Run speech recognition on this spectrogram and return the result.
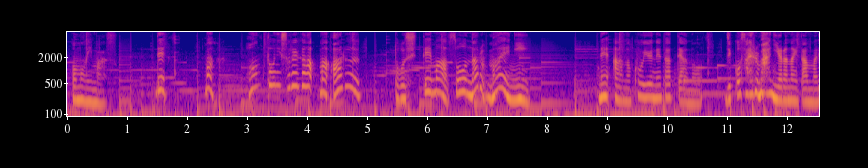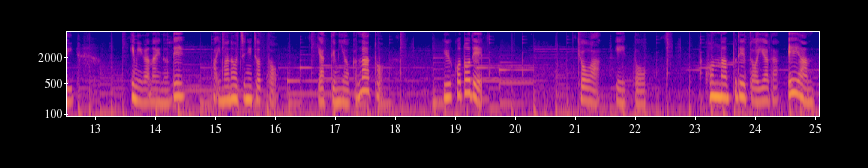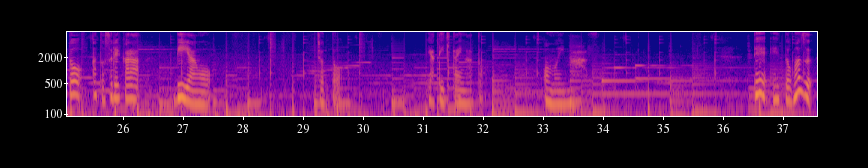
思います。でまあ本当にそれが、まあ、あるとしてまあそうなる前にねあのこういうネタってあの実行される前にやらないとあんまり意味がないので、まあ、今のうちにちょっとやってみようかなということで今日はえっ、とこんなアップデートは嫌だ A 案とあとそれから B 案をちょっとやっていきたいなと思います。で、えっ、とまず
